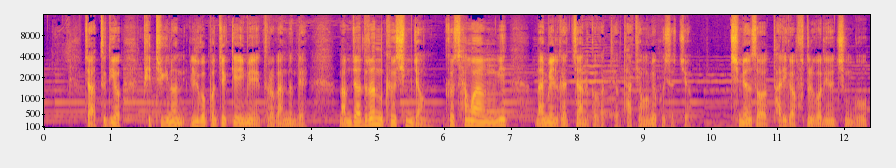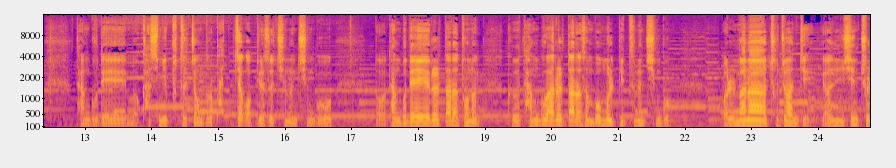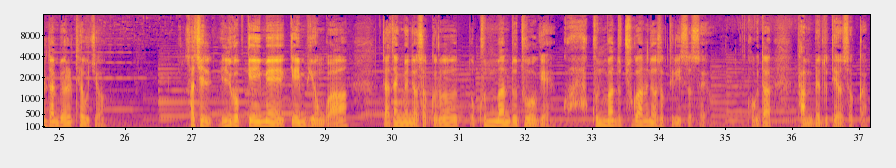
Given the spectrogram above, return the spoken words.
자, 드디어 피 튀기는 일곱 번째 게임에 들어갔는데 남자들은 그 심정, 그 상황이 남의 일 같지 않을 것 같아요. 다 경험해 보셨죠. 치면서 다리가 후들거리는 친구, 당구대에 뭐 가슴이 붙을 정도로 바짝 엎드려서 치는 친구, 또 당구대를 따라 도는 그 당구알을 따라서 몸을 비트는 친구, 얼마나 초조한지 연신 줄담배를 태우죠. 사실 일곱 게임의 게임 비용과 짜장면 여섯 그릇, 또 군만두 두어 개, 꼭 군만두 추가하는 녀석들이 있었어요. 거기다 담배도 대여섯 갑.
